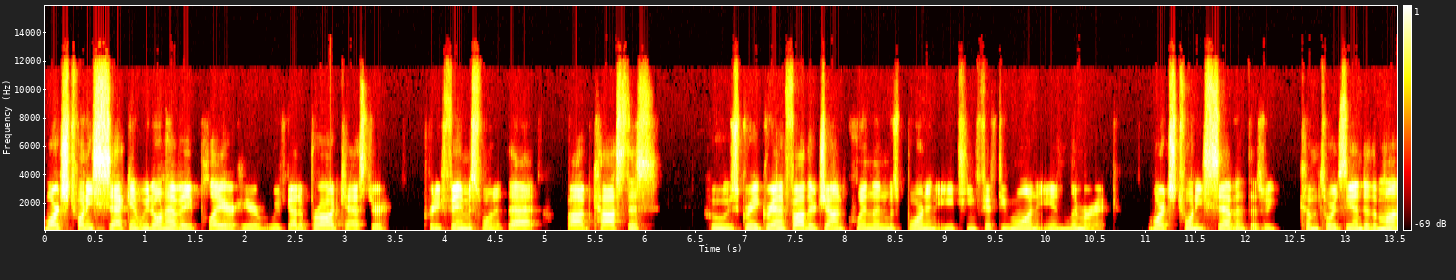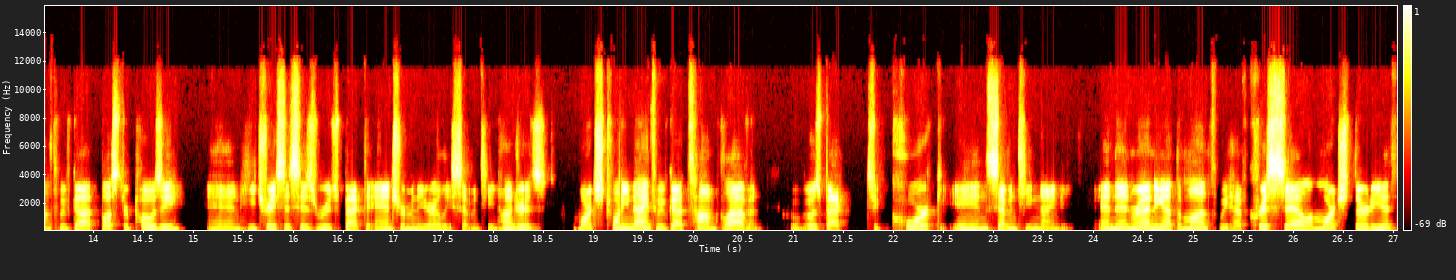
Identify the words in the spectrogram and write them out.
March 22nd, we don't have a player here. We've got a broadcaster, pretty famous one at that, Bob Costas, whose great grandfather, John Quinlan, was born in 1851 in Limerick. March 27th, as we come towards the end of the month, we've got Buster Posey, and he traces his roots back to Antrim in the early 1700s. March 29th, we've got Tom Glavine, who goes back to Cork in 1790. And then rounding out the month, we have Chris Sale on March 30th,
